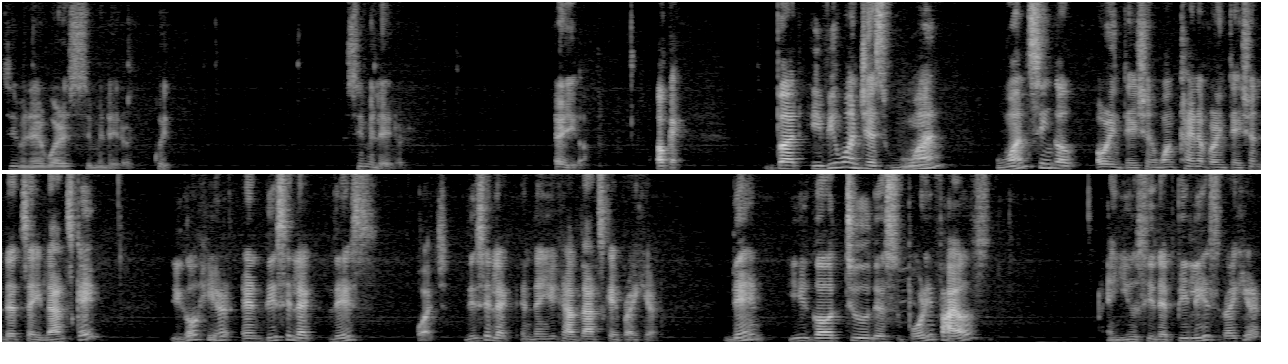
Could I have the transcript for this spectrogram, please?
simulator where is simulator simulator. There you go. Okay. But if you want just one one single orientation one kind of orientation let's say landscape you go here and deselect this watch deselect and then you have landscape right here. Then you go to the supporting files and you see the plist right here.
